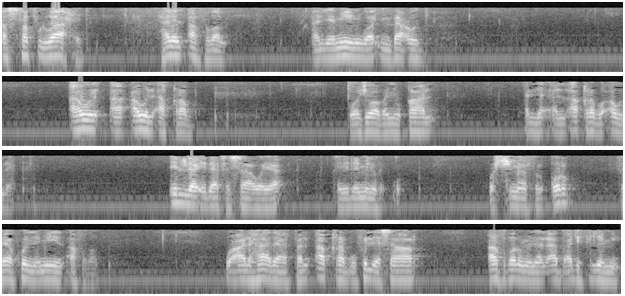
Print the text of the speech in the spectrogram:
الصف الواحد هل الأفضل اليمين وإن بعد؟ أو أو الأقرب؟ وجواب أن يقال الأقرب أولى. إلا إذا تساويا أي اليمين والشمال في القرب فيكون اليمين أفضل. وعلى هذا فالأقرب في اليسار أفضل من الأبعد في اليمين.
